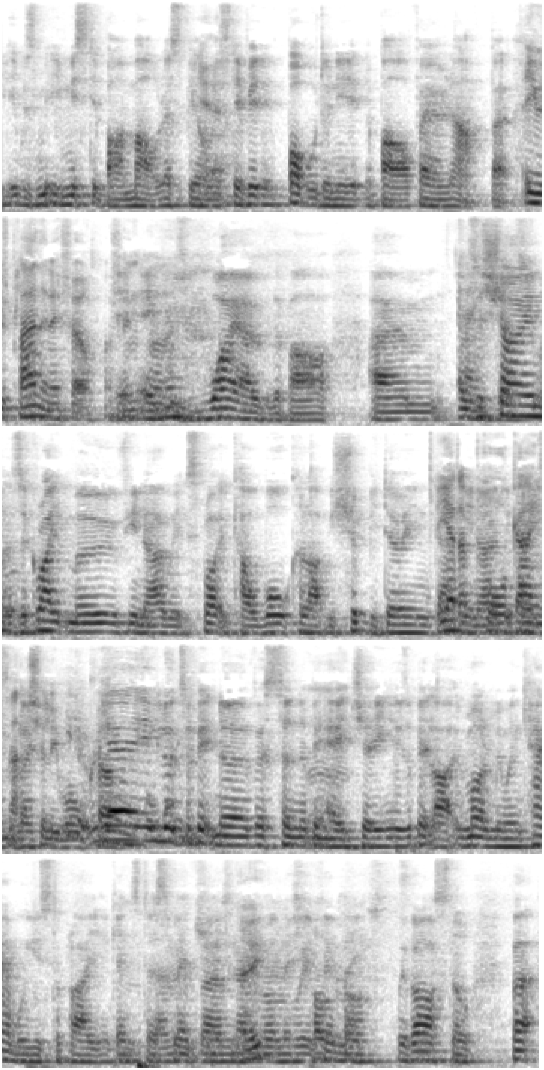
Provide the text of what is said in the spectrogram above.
he, it was he missed it by a mile. Let's be Yeah. honest. If it bobbled and hit the bar, fair enough. But He was playing in NFL, I it, think. it was way over the bar. Um, it was a shame. It was a great move. You know, we exploited Kyle Walker like we should be doing. he had a you know, poor game, actually, Walker. Yeah, he looked a bit nervous and a bit Mm. edgy. He was a bit like reminded me when Campbell used to play against us Don't with um, name with, on with, podcast. with Arsenal. But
